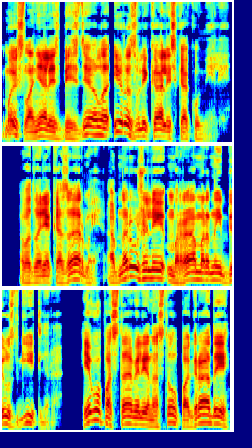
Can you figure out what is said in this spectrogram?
мы слонялись без дела и развлекались как умели. Во дворе казармы обнаружили мраморный бюст Гитлера. Его поставили на стол пограды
